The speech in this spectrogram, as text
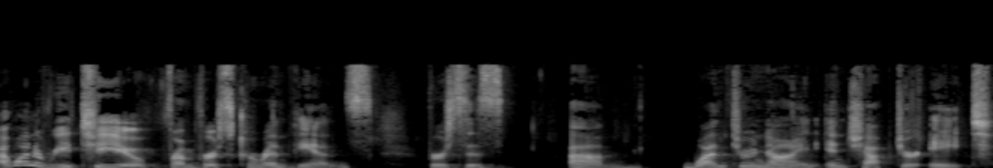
I want to read to you from 1 Corinthians, verses um, 1 through 9 in chapter 8.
